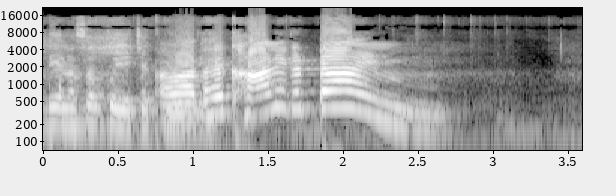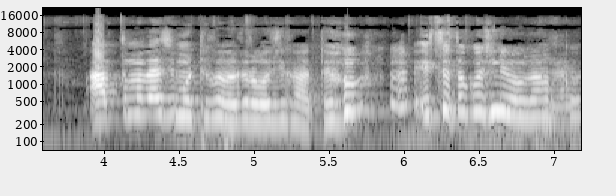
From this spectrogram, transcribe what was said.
देना सबको ये चक्कर आता है खाने का टाइम आप तो मैं वैसे मुट्ठी भर के रोज ही खाते हो। इससे तो कुछ नहीं होगा आपको।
